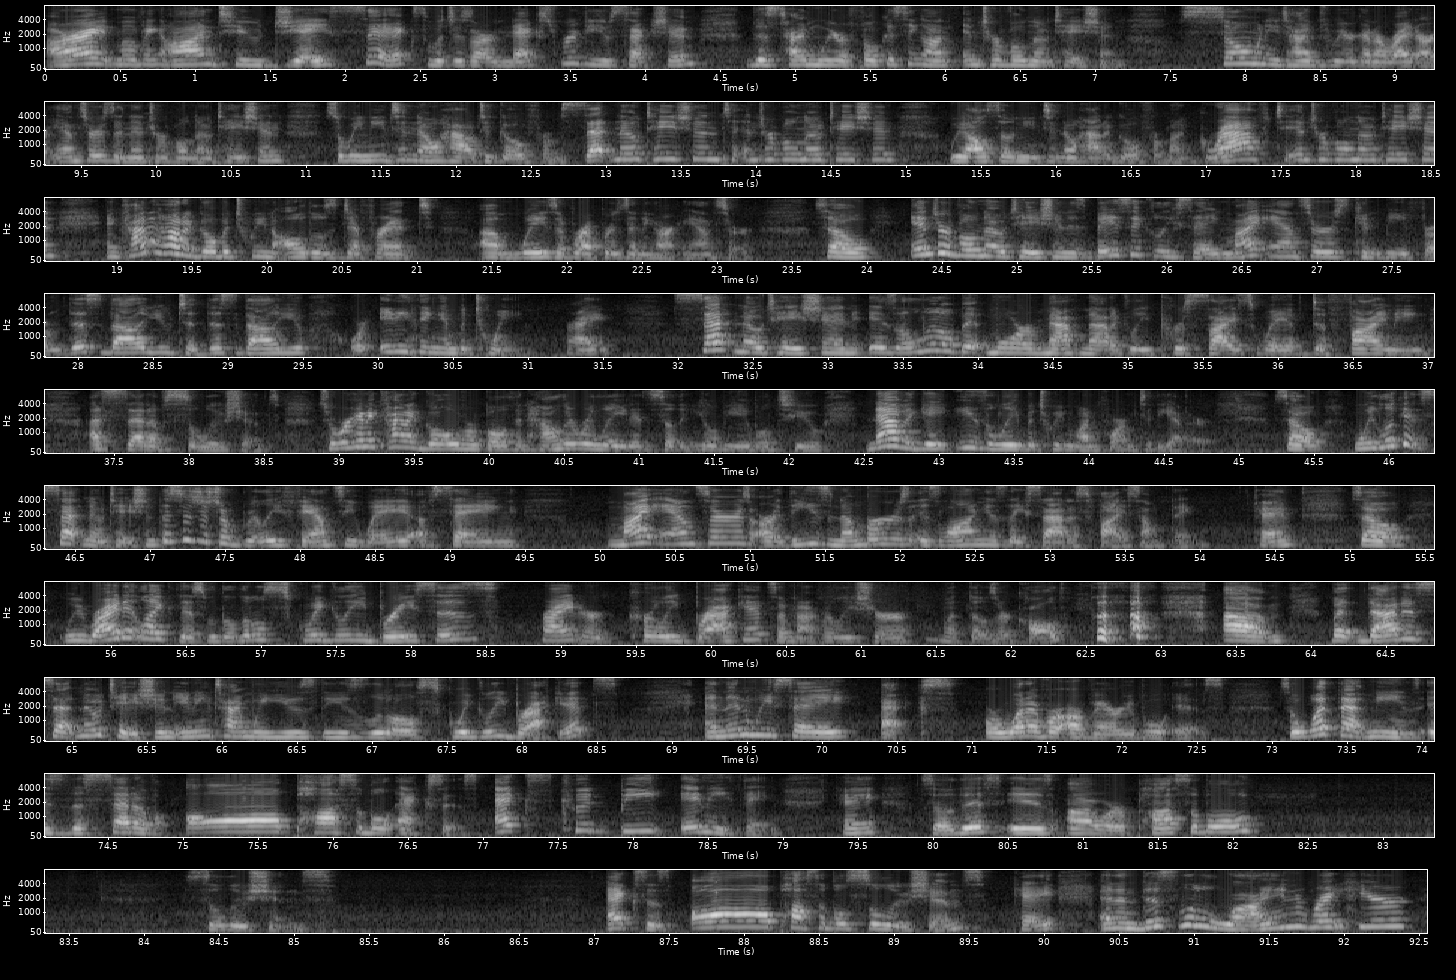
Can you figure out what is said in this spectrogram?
All right, moving on to J6, which is our next review section. This time we are focusing on interval notation. So many times we are going to write our answers in interval notation, so we need to know how to go from set notation to interval notation. We also need to know how to go from a graph to interval notation and kind of how to go between all those different um, ways of representing our answer. So interval notation is basically saying my answers can be from this value to this value or anything in between, right? Set notation is a little bit more mathematically precise way of defining a set of solutions. So we're going to kind of go over both and how they're related so that you'll be able to navigate easily between one form to the other. So when we look at set notation, this is just a really fancy way of saying my answers are these numbers as long as they satisfy something. Okay, so we write it like this with the little squiggly braces, right, or curly brackets. I'm not really sure what those are called. um, but that is set notation anytime we use these little squiggly brackets. And then we say x, or whatever our variable is. So what that means is the set of all possible x's. x could be anything. Okay, so this is our possible solutions. X is all possible solutions, okay? And then this little line right here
